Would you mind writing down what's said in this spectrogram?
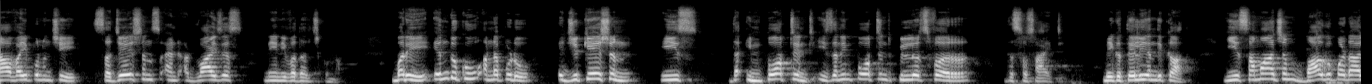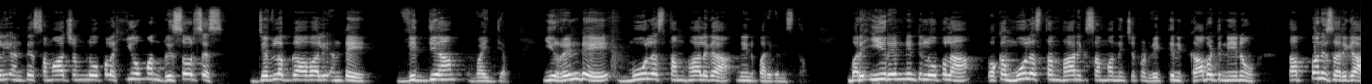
నా వైపు నుంచి సజెషన్స్ అండ్ అడ్వైజెస్ నేను ఇవ్వదలుచుకున్నాను మరి ఎందుకు అన్నప్పుడు education is the important is an important pillars for the society. మీకు తెలియంది కాదు. ఈ సమాజం బాగుపడాలి అంటే సమాజం లోపల హ్యూమన్ రిసోర్సెస్ డెవలప్ కావాలి అంటే విద్య వైద్యం. ఈ రెండే మూల స్తంభాలుగా నేను పరిగణిస్తాను. మరి ఈ రెండింటి లోపల ఒక మూల స్తంభానికి సంబంధించినటువంటి వ్యక్తిని కాబట్టి నేను తప్పనిసరిగా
